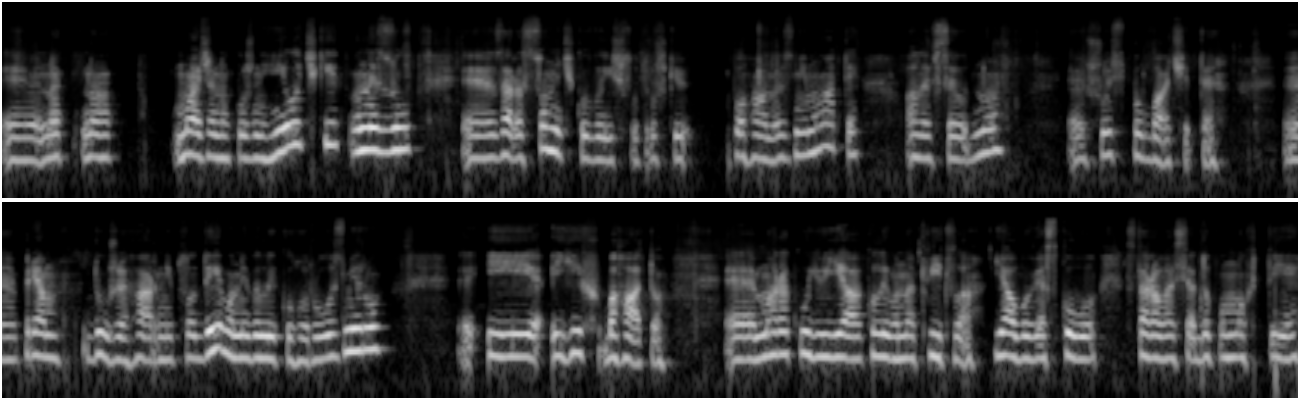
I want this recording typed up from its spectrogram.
Е, На, на, майже на кожній гілочці внизу. Е, Зараз сонечко вийшло, трошки погано знімати, але все одно щось побачите. Е, Прям дуже гарні плоди, вони великого розміру е, і їх багато. Е, Маракую я, коли вона квітла, я обов'язково старалася допомогти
